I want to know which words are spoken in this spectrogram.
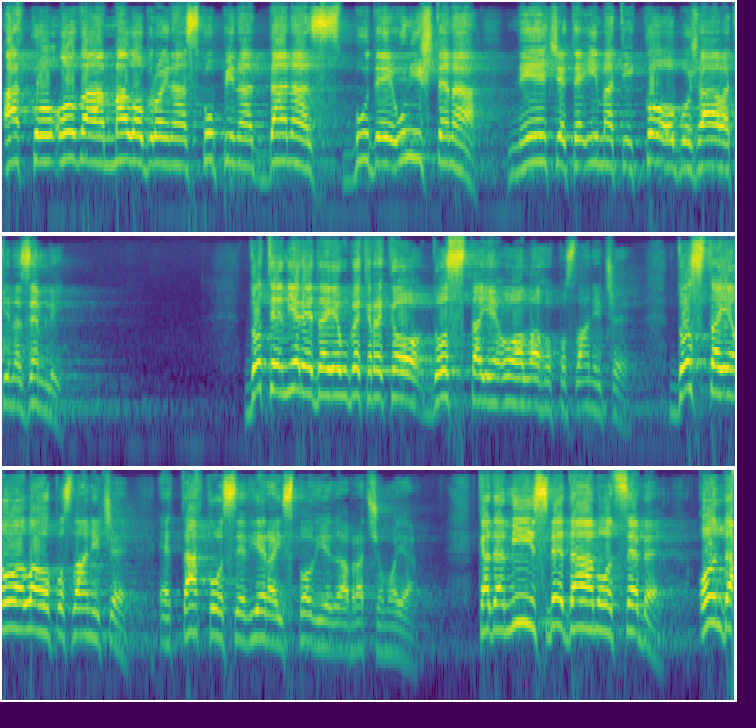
ako ova malobrojna skupina danas bude uništena nećete imati ko obožavati na zemlji. Do te mjere da je Ubek rekao, dosta je o Allaho poslaniće. Dosta je o Allaho poslaniće. E tako se vjera ispovijeda, braćo moja. Kada mi sve damo od sebe, onda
